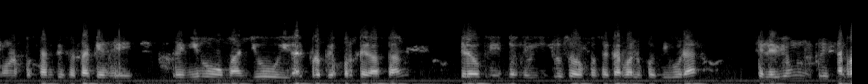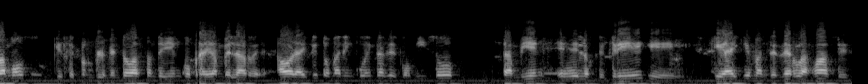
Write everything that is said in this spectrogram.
con los constantes ataques de, de Newman, y del propio Jorge Gazán, incluso José Carvalho fue figura, se le vio un Cristian Ramos que se complementó bastante bien con Brian Velarde. Ahora hay que tomar en cuenta que Comiso también es de los que cree que, que hay que mantener las bases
